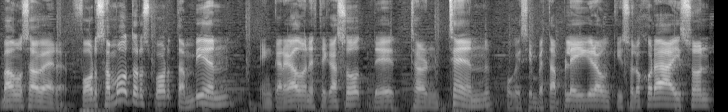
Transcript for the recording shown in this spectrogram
vamos a ver Forza Motorsport también, encargado en este caso de Turn 10, porque siempre está Playground que hizo los Horizon,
